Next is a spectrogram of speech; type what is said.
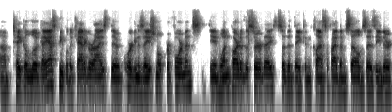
um, take a look. I ask people to categorize their organizational performance in one part of the survey so that they can classify themselves as either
